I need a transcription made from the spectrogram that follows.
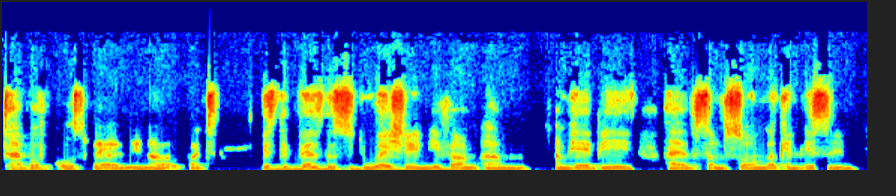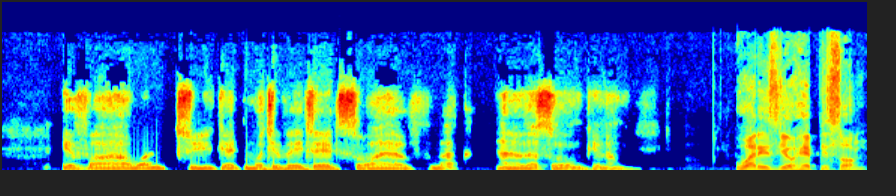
type of gospel, you know. But it depends the situation. If I'm um, I'm happy, I have some song I can listen. If I want to get motivated, so I have like another song, you know. What is your happy song?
